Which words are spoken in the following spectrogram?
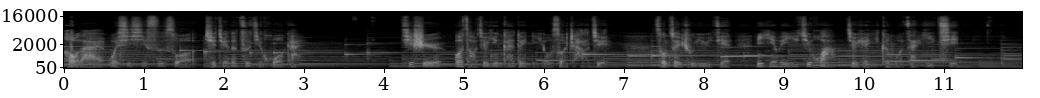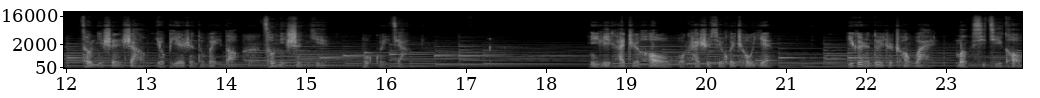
后来我细细思索，却觉得自己活该。其实我早就应该对你有所察觉，从最初遇见你，因为一句话就愿意跟我在一起；从你身上有别人的味道，从你深夜不归家。你离开之后，我开始学会抽烟，一个人对着窗外猛吸几口，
